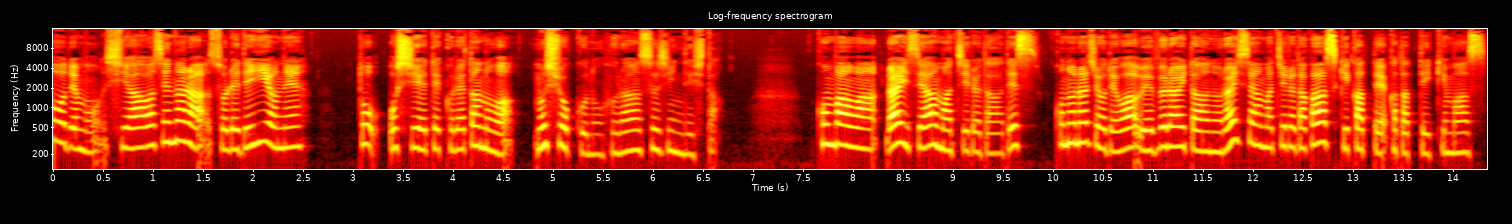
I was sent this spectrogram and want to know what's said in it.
乏でも幸せならそれでいいよね、と教えてくれたのは無職のフランス人でした。こんばんは、ライセア・マチルダです。このラジオではウェブライターのライセア・マチルダが好き勝手語っていきます。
